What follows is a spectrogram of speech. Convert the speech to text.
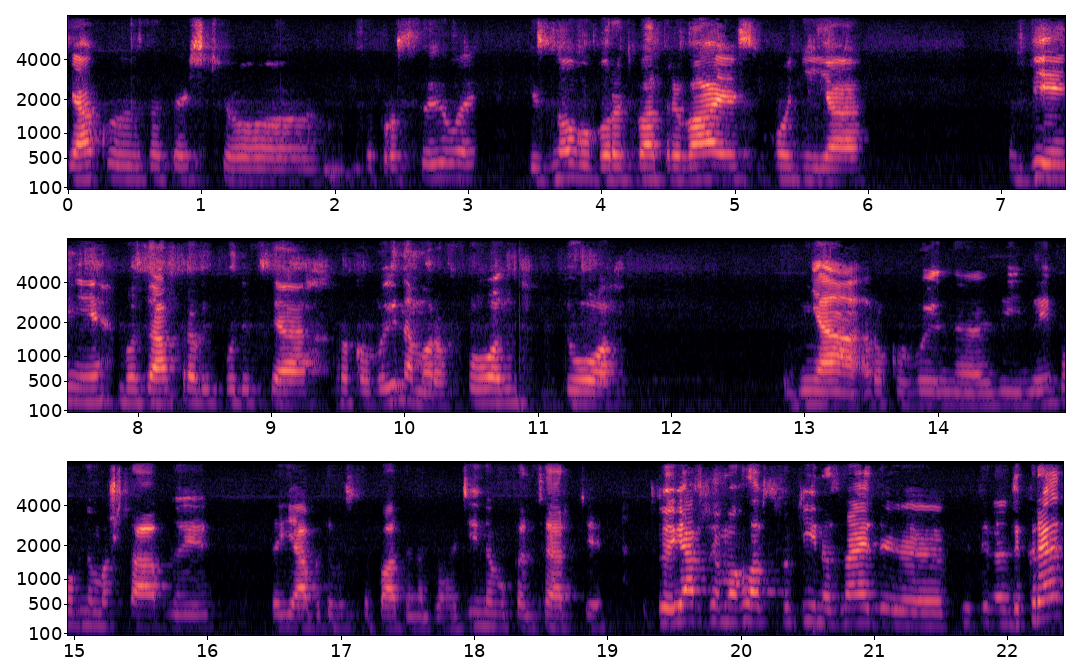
дякую за те, що запросили. І знову боротьба триває. Сьогодні я в Вені, бо завтра відбудеться роковина, марафон до дня роковин війни повномасштабної, де я буду виступати на благодійному концерті. Тобто я вже могла б спокійно, знаєте, піти на декрет,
